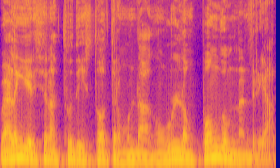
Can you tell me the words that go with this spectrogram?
விளங்கிருச்சுன்னா துதி ஸ்தோத்திரம் உண்டாகும். உள்ளம் பொங்கும் நன்றியால்.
